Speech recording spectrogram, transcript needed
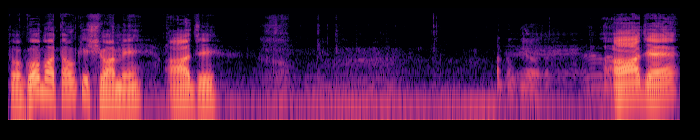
तो गौ माताओं की सेवा में आज आज है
